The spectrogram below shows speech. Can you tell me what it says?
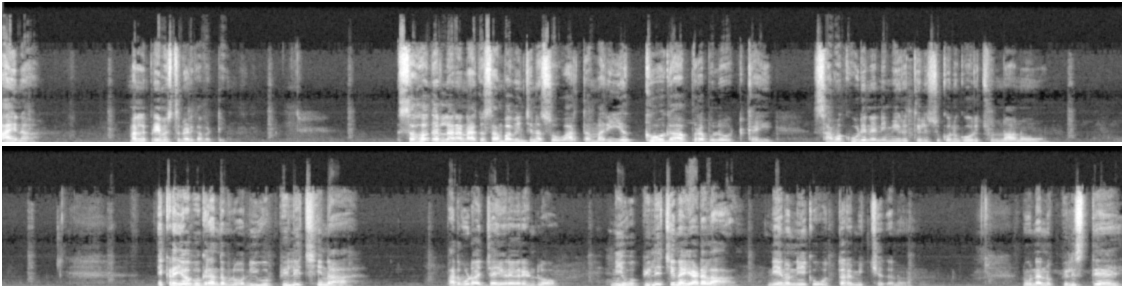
ఆయన మనల్ని ప్రేమిస్తున్నాడు కాబట్టి సహోదరులారా నాకు సంభవించిన సువార్త మరి ఎక్కువగా ప్రభులకై సమకూడినని మీరు తెలుసుకొని కోరుచున్నాను ఇక్కడ యోగు గ్రంథంలో నీవు పిలిచిన పదమూడు అధ్యాయం ఇరవై రెండులో నీవు పిలిచిన ఎడల నేను నీకు ఉత్తరం ఇచ్చేదను నువ్వు నన్ను పిలిస్తే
